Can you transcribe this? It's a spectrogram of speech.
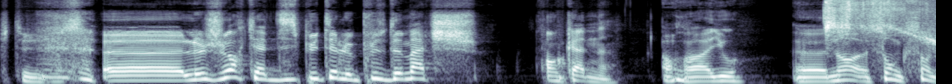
Je te jure. Euh, le joueur qui a disputé le plus de matchs en Cannes. André Ayou. Euh, non, Song, Song.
